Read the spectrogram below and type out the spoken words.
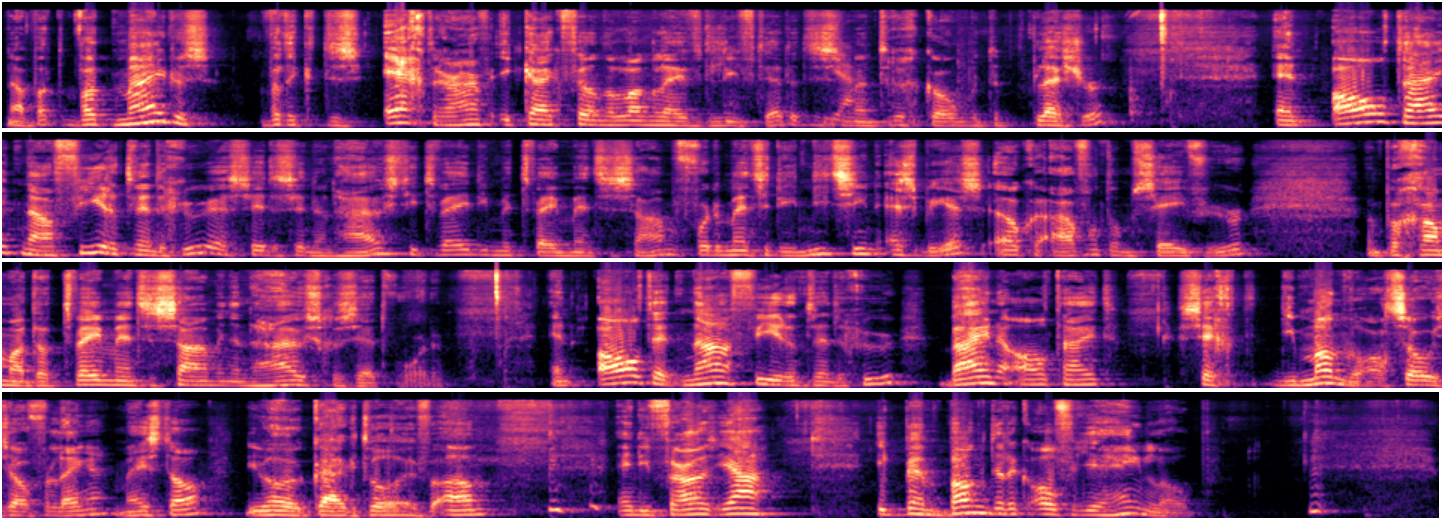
Nou, wat, wat mij dus, wat ik dus echt raar vind, ik kijk veel naar Lang Leven de Liefde, hè? dat is Ja. mijn terugkomende pleasure. En altijd na 24 uur zitten ze in een huis, die twee, die met twee mensen samen. Voor de mensen die het niet zien, SBS, elke avond om 7 uur. Een programma dat twee mensen samen in een huis gezet worden. En altijd na 24 uur, bijna altijd, zegt die man wil al sowieso verlengen, meestal. Die wil, kijk het wel even aan. En die vrouw, ja, ik ben bang dat ik over je heen loop.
